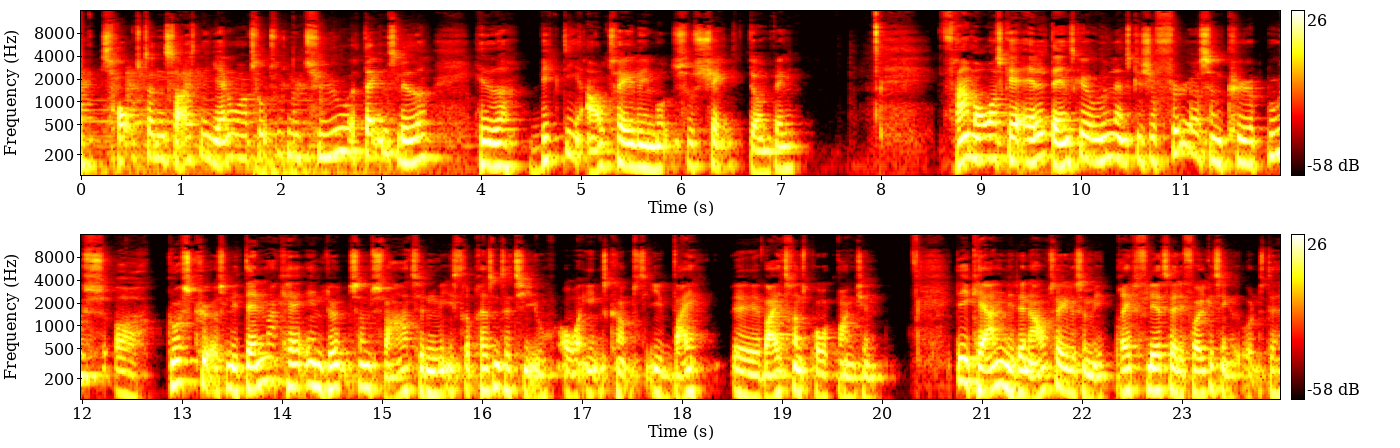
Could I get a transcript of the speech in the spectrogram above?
er torsdag den 16. januar 2020, og dagens leder hedder Vigtige aftale imod social dumping. Fremover skal alle danske og udenlandske chauffører, som kører bus og godskørsel i Danmark, have en løn, som svarer til den mest repræsentative overenskomst i vej, øh, vejtransportbranchen. Det er kernen i den aftale, som et bredt flertal i Folketinget onsdag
